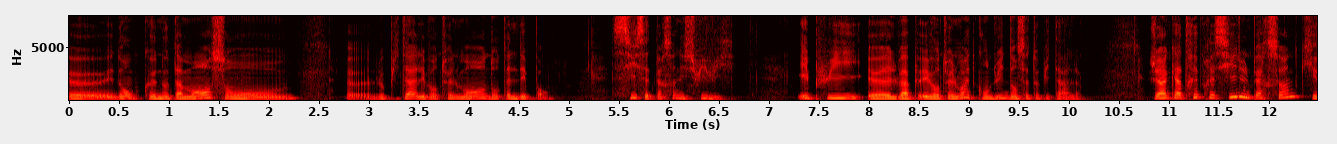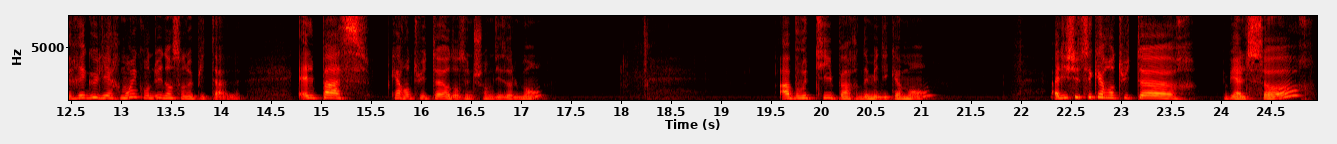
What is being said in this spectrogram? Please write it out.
euh, et donc notamment son euh, l'hôpital éventuellement dont elle dépend, si cette personne est suivie. Et puis, elle va éventuellement être conduite dans cet hôpital. J'ai un cas très précis d'une personne qui régulièrement est conduite dans son hôpital. Elle passe 48 heures dans une chambre d'isolement, abrutie par des médicaments, à l'issue de ces 48 heures, eh bien, elle sort.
